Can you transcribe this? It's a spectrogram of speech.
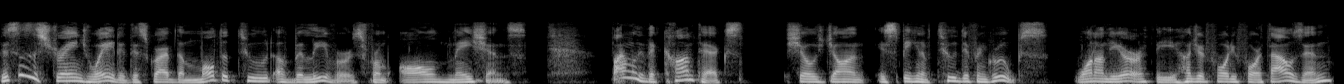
This is a strange way to describe the multitude of believers from all nations. Finally, the context shows John is speaking of two different groups. One on the earth, the 144,000,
